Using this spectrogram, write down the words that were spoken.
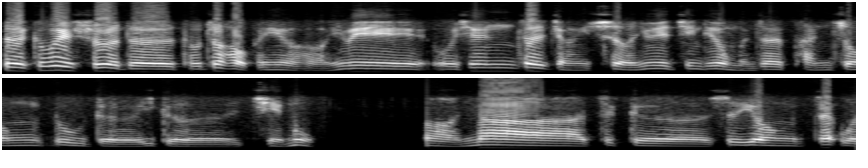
对各位所有的投资好朋友哈，因为我先再讲一次哦，因为今天我们在盘中录的一个节目。哦，那这个是用在我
